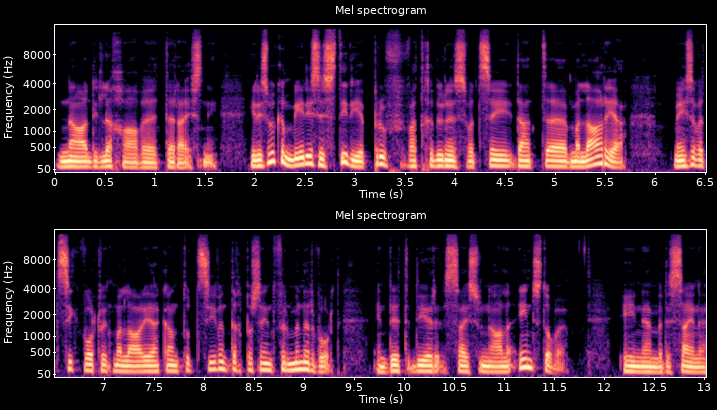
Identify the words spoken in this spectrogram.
na die lughawe te reis nie. Hier is ook 'n mediese studie, 'n proef wat gedoen is wat sê dat uh, malaria Mense wat siek word met malaria kan tot 70% verminder word en dit deur seisonale enstowwe en uh, medisyne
